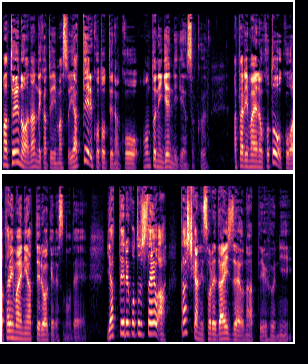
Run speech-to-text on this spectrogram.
まあというのはなんでかと言いますと、やっていることっていうのはこう、本当に原理原則、当たり前のことをこう当たり前にやっているわけですので、やっていること自体は、あ、確かにそれ大事だよなっていうふうに、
